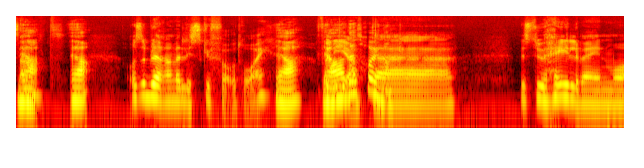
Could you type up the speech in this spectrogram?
sant? Ja, ja, Og så blir en veldig skuffa òg, tror jeg. ja, Fordi det at tror jeg nok. eh, hvis du hele veien må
